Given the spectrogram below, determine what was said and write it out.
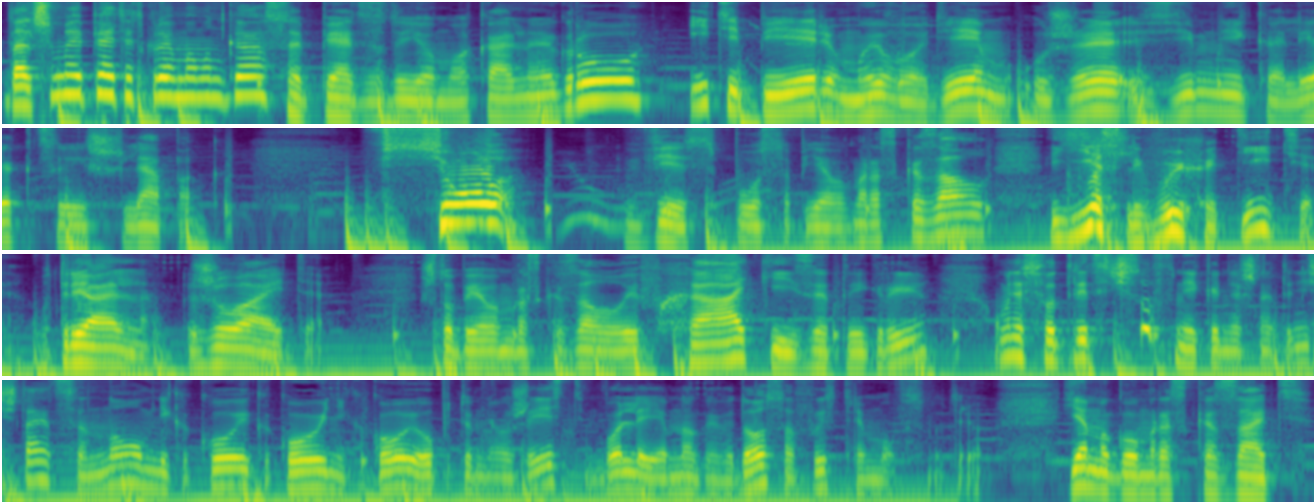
Дальше мы опять откроем Among Us, опять создаем локальную игру, и теперь мы владеем уже зимней коллекцией шляпок. Все, весь способ я вам рассказал. Если вы хотите, вот реально желаете, чтобы я вам рассказал лайфхаки из этой игры. У меня всего 30 часов в ней, конечно, это не считается, но никакой, какой, никакой опыт у меня уже есть. Тем более я много видосов и стримов смотрю. Я могу вам рассказать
